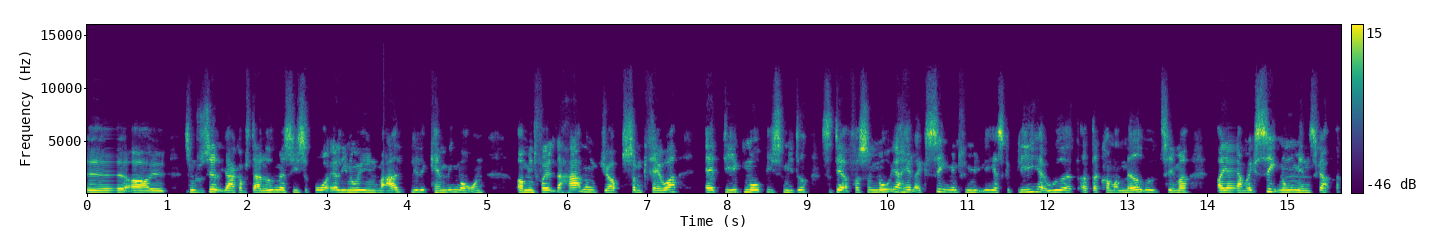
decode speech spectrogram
Øh, og øh, som du selv, Jacob, startede ud med at sige, så bor jeg lige nu i en meget lille campingvogn, og mine forældre har nogle jobs, som kræver, at de ikke må blive smittet. Så derfor så må jeg heller ikke se min familie. Jeg skal blive herude, og, og der kommer mad ud til mig, og jeg må ikke se nogen mennesker. Og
